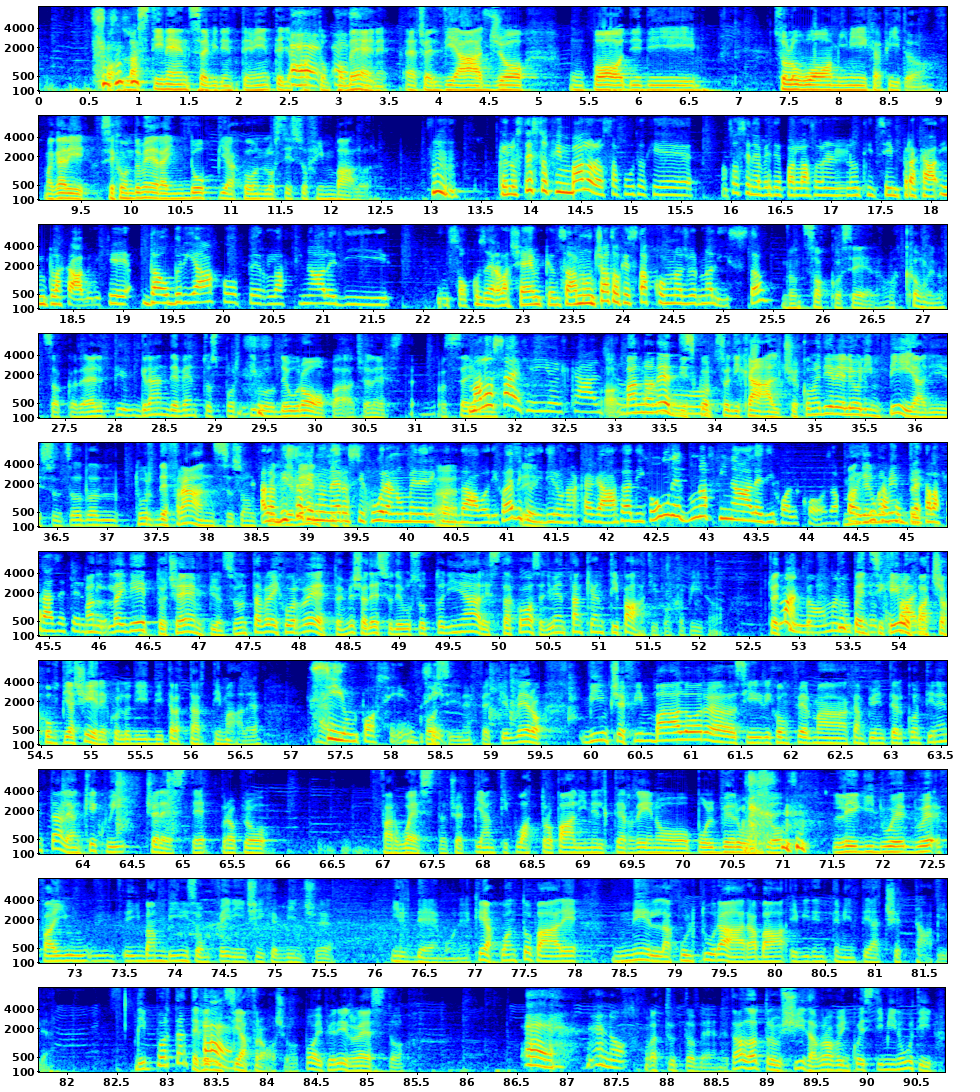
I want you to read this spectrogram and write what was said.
po' l'astinenza evidentemente gli ha Eh, fatto un po' eh, sì. bene, Eh, cioè il viaggio, un po' di, di solo uomini, capito? Magari secondo me era in doppia con lo stesso Finn Balor. Hmm. Che lo stesso Finn Balor ho saputo che, non so se ne avete parlato nelle notizie implaca- implacabili, che da ubriaco per la finale di, non so cos'era, la Champions, ha annunciato che sta con una giornalista. Non so cos'era, ma come non so cos'era? È il più grande evento sportivo d'Europa, Celeste. Sei Ma lo sai che io il calcio... Oh, ma non è discorso di calcio, è come dire le Olimpiadi, il Tour de France. Sono Allora, visto che non ero sicura, non me ne ricordavo, Eh, dico, evito sì. di dire una cagata, dico un- una finale di qualcosa. Poi Luca momento- completa la frase per Ma me. l'hai detto Champions, non ti avrei corretto, invece adesso devo sottolineare sta cosa, diventa anche antipatico, capito? Cioè, Ma tu, no, ma tu pensi che io lo faccia con piacere quello di, di trattarti male? Sì, un po' sì. Un po' sì. in effetti è vero. Vince Finn Balor, eh, si riconferma campione intercontinentale. Anche qui Celeste, proprio Far West, cioè pianti quattro pali nel terreno polveroso, leghi due, due fai i bambini sono felici che vince il demone, che a quanto pare nella cultura araba evidentemente accettabile. L'importante è che non Eh. sia frocio, poi per il resto Eh, eh no. va tutto bene. Tra l'altro è uscita proprio in questi minuti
